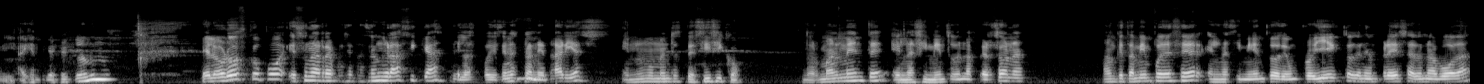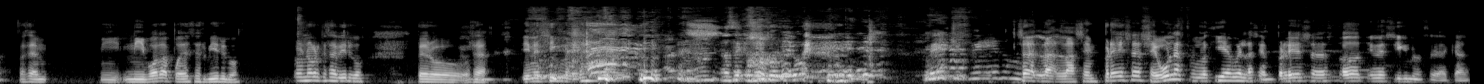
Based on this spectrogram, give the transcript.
Y, hay gente que cree lo mismo. El horóscopo es una representación gráfica de las posiciones planetarias en un momento específico. Normalmente el nacimiento de una persona, aunque también puede ser el nacimiento de un proyecto, de una empresa, de una boda. O sea, mi, mi boda puede ser Virgo. Bueno, no creo que sea Virgo, pero, o sea, tiene signos. ¿Hace que sea conmigo? O sea, la- las empresas, según la astrología, güey, las empresas, todo tiene signos de acá.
